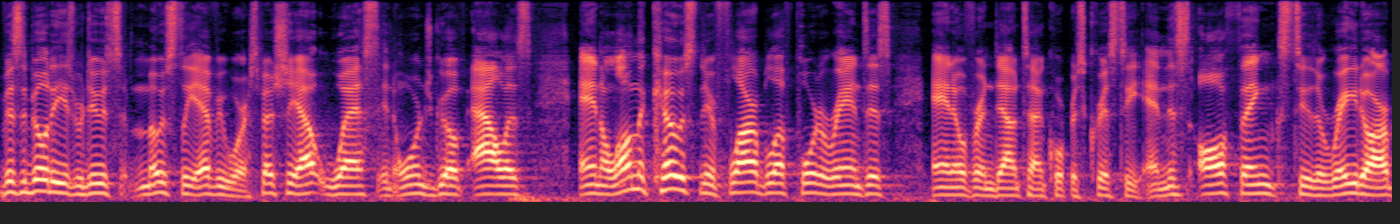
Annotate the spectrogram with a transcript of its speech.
visibility is reduced mostly everywhere, especially out west in Orange Grove, Alice, and along the coast near Flower Bluff, Port Aransas, and over in downtown Corpus Christi. And this is all thanks to the radar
